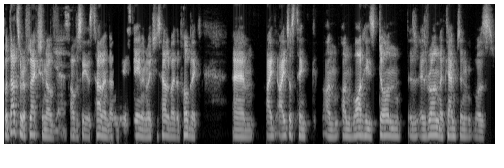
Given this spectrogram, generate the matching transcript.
but that's a reflection of Yes. obviously his talent and the esteem in which he's held by the public. Um, I I just think on on what he's done, his, his run at Kempton was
